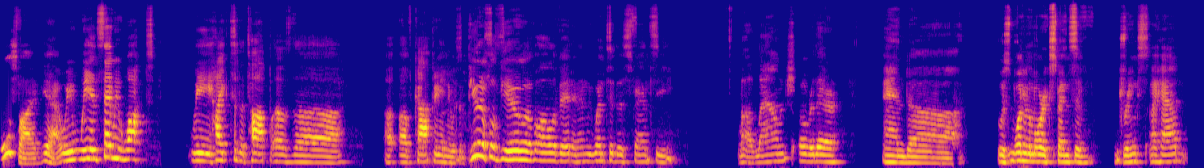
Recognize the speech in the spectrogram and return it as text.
it was fine. Yeah, we we instead we walked, we hiked to the top of the uh, of Capri, and it was a beautiful view of all of it. And then we went to this fancy uh, lounge over there, and uh, it was one of the more expensive drinks I had.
